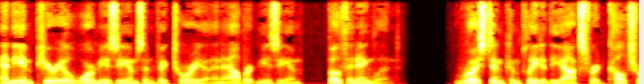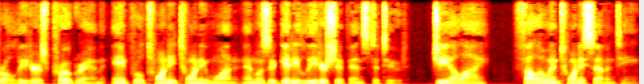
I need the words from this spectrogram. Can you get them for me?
and the Imperial War Museums and Victoria and Albert Museum, both in England. Royston completed the Oxford Cultural Leaders Program in April 2021 and was a Getty Leadership Institute GLI, Fellow in 2017.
